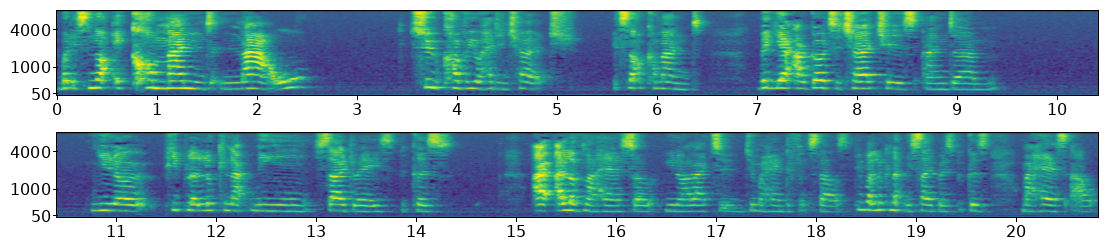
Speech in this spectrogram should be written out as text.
but it's not a command now to cover your head in church. It's not a command. But yet, I go to churches and, um, you know, people are looking at me sideways because I, I love my hair, so you know I like to do my hair in different styles. People are looking at me sideways because my hair's out,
